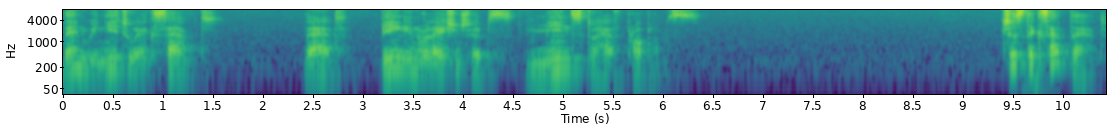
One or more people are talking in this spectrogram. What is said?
then we need to accept that being in relationships means to have problems. Just accept that.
